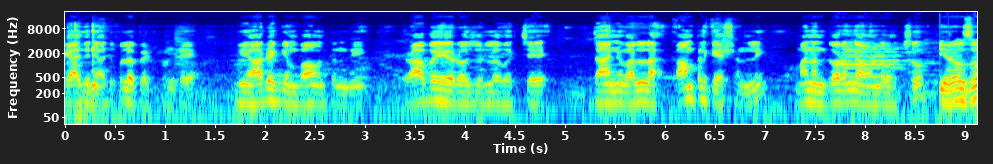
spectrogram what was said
వ్యాధిని అదుపులో పెట్టుకుంటే మీ ఆరోగ్యం బాగుంటుంది. రాబోయే రోజుల్లో వచ్చే దానివల్ల కాంప్లికేషన్ని మనం దూరంగా ఉండవచ్చు. ఈరోజు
